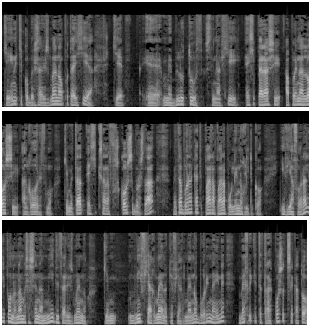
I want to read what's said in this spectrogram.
και είναι και κομπερσαρισμένο από τα ηχεία και ε, με Bluetooth στην αρχή έχει περάσει από ένα lossy αλγόριθμο και μετά έχει ξαναφουσκώσει μπροστά, μετά μπορεί να είναι κάτι πάρα πάρα πολύ ενοχλητικό. Η διαφορά λοιπόν ανάμεσα σε ένα μη εντιταρισμένο και μη φτιαγμένο και φτιαγμένο μπορεί να είναι μέχρι και 400%.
